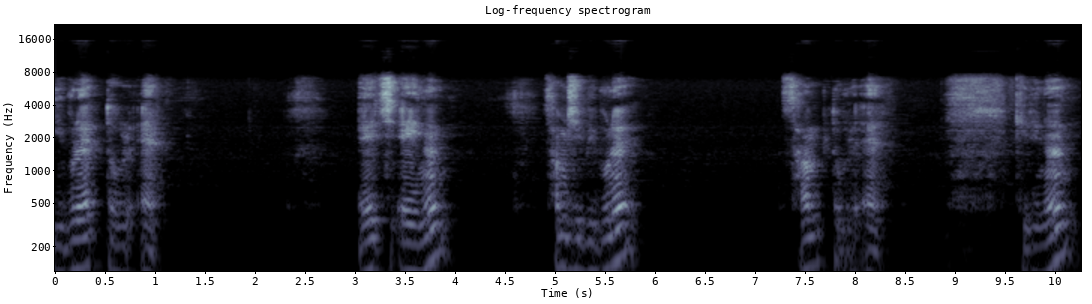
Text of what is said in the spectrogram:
2분의 WL HA는 32분의 3WL 길이는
